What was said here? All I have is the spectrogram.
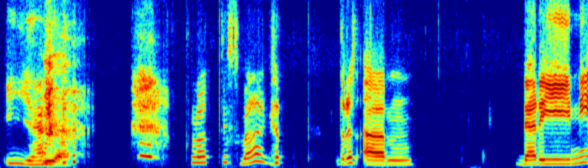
Iya, iya plot twist banget. Terus em, dari ini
